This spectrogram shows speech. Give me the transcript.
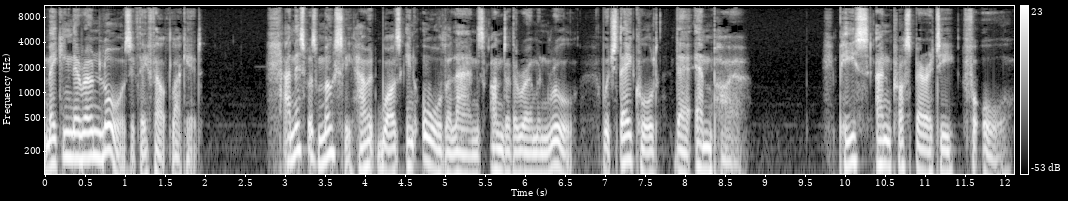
making their own laws if they felt like it and this was mostly how it was in all the lands under the Roman rule, which they called their empire. Peace and prosperity for all.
